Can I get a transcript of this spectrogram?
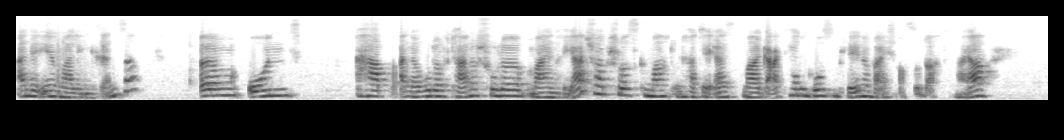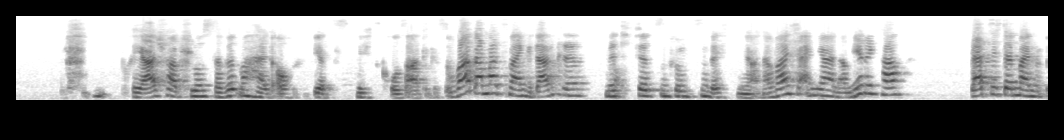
an der ehemaligen Grenze ähm, und habe an der Rudolf-Tane-Schule meinen Realschulabschluss gemacht und hatte erstmal gar keine großen Pläne, weil ich auch so dachte, naja, Realschulabschluss, da wird man halt auch jetzt nichts Großartiges. So war damals mein Gedanke mit 14, 15, 16 Jahren. Da war ich ein Jahr in Amerika. Da hat sich dann mein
